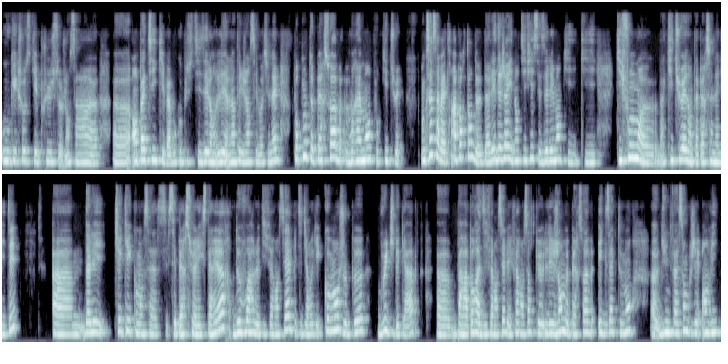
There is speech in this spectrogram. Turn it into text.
ou quelque chose qui est plus, j'en sais un, euh, empathique, qui va beaucoup plus utiliser l'intelligence émotionnelle, pour qu'on te perçoive vraiment pour qui tu es. Donc ça, ça va être important d'aller déjà identifier ces éléments qui, qui, font euh, bah, qui tu es dans ta personnalité, euh, d'aller checker comment ça s'est perçu à l'extérieur, de voir le différentiel, puis de se dire, OK, comment je peux bridge the gap, par rapport à différentiel et faire en sorte que les gens me perçoivent exactement d'une façon que j'ai envie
